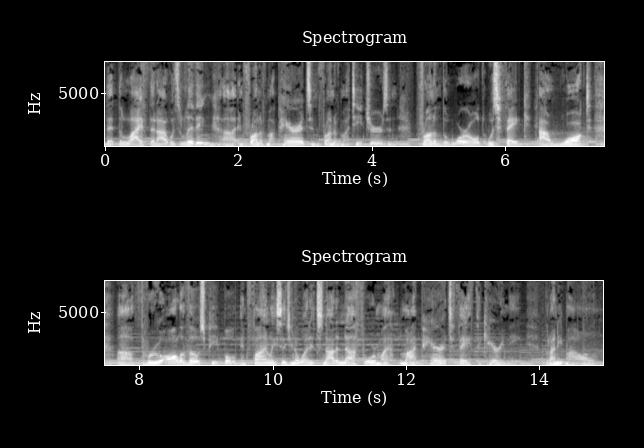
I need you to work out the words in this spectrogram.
that the life that I was living uh, in front of my parents, in front of my teachers, in front of the world was fake. I walked uh, through all of those people and finally said, you know what? It's not enough for my, my parents' faith to carry me, but I need my own.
